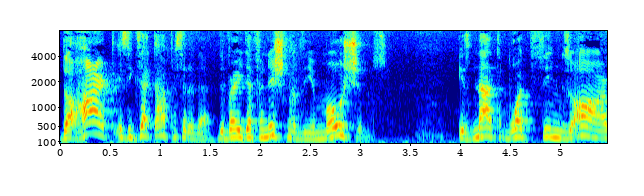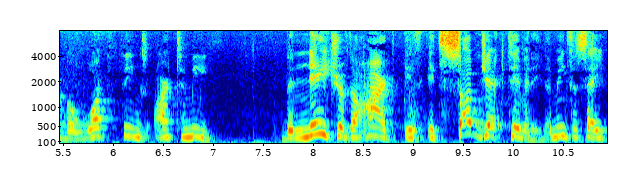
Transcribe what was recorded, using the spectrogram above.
The heart is the exact opposite of that. The very definition of the emotions is not what things are, but what things are to me. The nature of the heart is its subjectivity. That means to say,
